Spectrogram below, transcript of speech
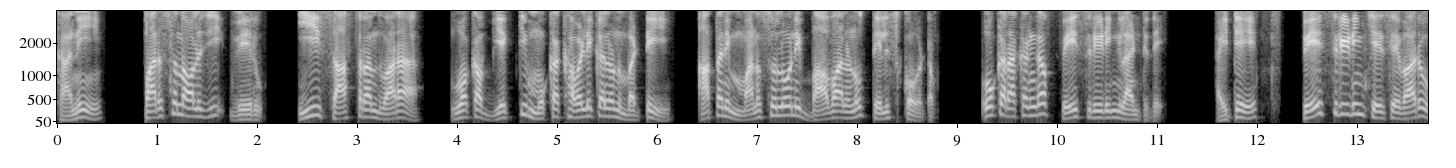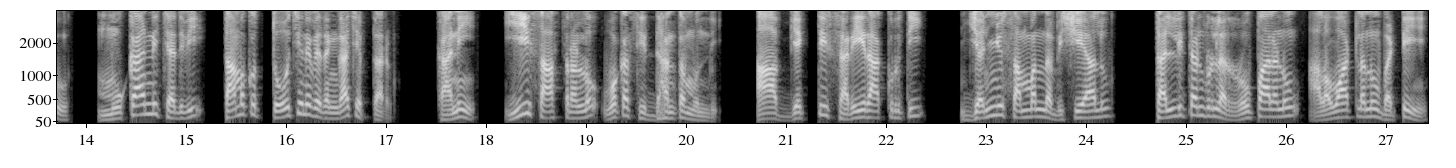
కానీ పర్సనాలజీ వేరు. ఈ శాస్త్రం ద్వారా ఒక వ్యక్తి ముఖ కవళికలను బట్టి అతని మనసులోని భావాలను తెలుసుకోవటం. ఒక రకంగా ఫేస్ రీడింగ్ లాంటిదే. అయితే ఫేస్ రీడింగ్ చేసేవారు ముఖాన్ని చదివి తమకు తోచిన విధంగా చెప్తారు. కాని ఈ శాస్త్రంలో ఒక సిద్ధాంతం ఉంది. ఆ వ్యక్తి శరీరాకృతి జన్యు సంబంధ విషయాలు తల్లిదండ్రుల రూపాలను అలవాట్లను బట్టి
